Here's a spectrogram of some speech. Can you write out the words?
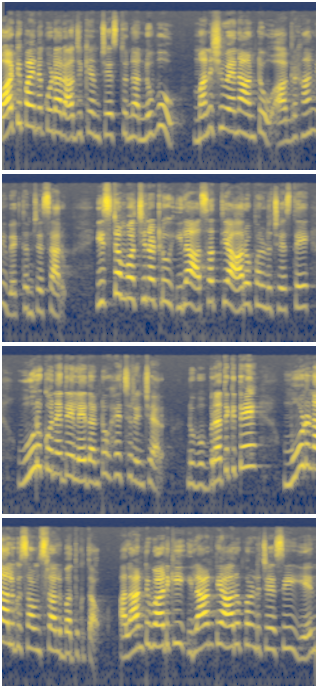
వాటిపైన కూడా రాజకీయం చేస్తున్న నువ్వు మనిషివేనా అంటూ ఆగ్రహాన్ని వ్యక్తం చేశారు. ఇష్టం వచ్చినట్లు ఇలా అసత్య ఆరోపణలు చేస్తే ఊరుకొనేదే లేదంటూ హెచ్చరించారు. నువ్వు బ్రతికితే మూడు నాలుగు సంవత్సరాలు బతుకుతావు. అలాంటి వాడికి ఇలాంటి ఆరోపణలు చేసి ఏం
